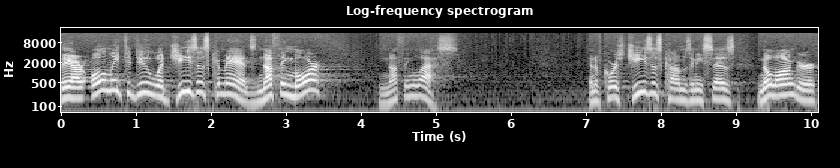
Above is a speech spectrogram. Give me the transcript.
They are only to do what Jesus commands, nothing more, nothing less. And of course, Jesus comes and he says, No longer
